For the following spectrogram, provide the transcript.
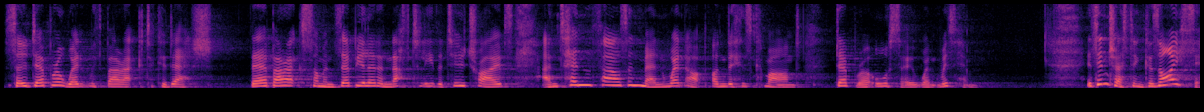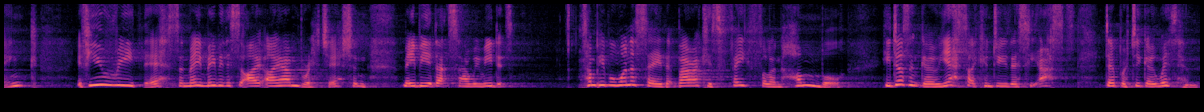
So Deborah went with Barak to Kadesh. There Barak summoned Zebulun and Naphtali, the two tribes, and 10,000 men went up under his command Deborah also went with him. It's interesting because I think if you read this, and maybe, this, I, I am British, and maybe that's how we read it Some people want to say that Barak is faithful and humble. He doesn't go, Yes, I can do this. He asks Deborah to go with him.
